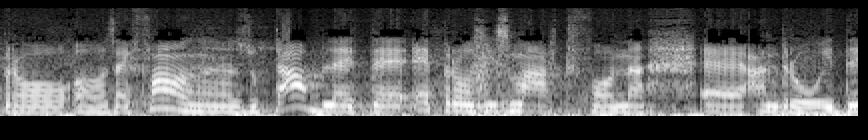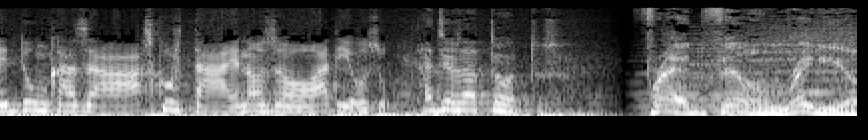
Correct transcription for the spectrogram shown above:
pro oh, iPhone, su tablet e pro smartphone eh, Android. E dunque ascoltate, noso adios. Adios a totus. Fred Film Radio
